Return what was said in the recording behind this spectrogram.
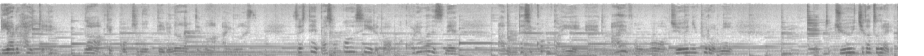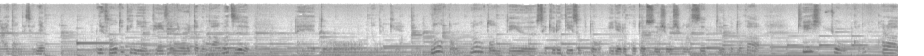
リアル背景が結構気に入っているなっていうのはあります。そしてパソコンシールド、まあ、これはですねあの私今回、えーと、iPhone を12 Pro に、えーと、11月ぐらいに変えたんですよね。でその時に店員さんに言われたのがまずえっ、ー、となんだっけ Norton？Norton っていうセキュリティソフトを入れることを推奨しますっていうことが警視庁から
